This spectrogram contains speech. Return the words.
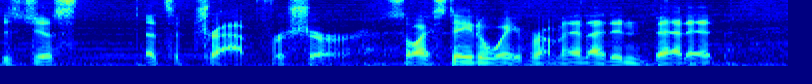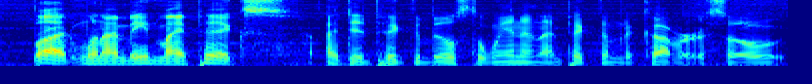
is just that's a trap for sure. So I stayed away from it. I didn't bet it. But when I made my picks, I did pick the Bills to win and I picked them to cover. So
